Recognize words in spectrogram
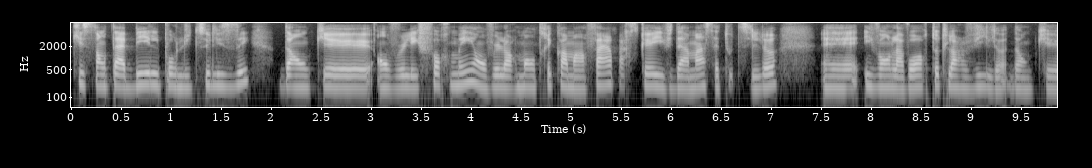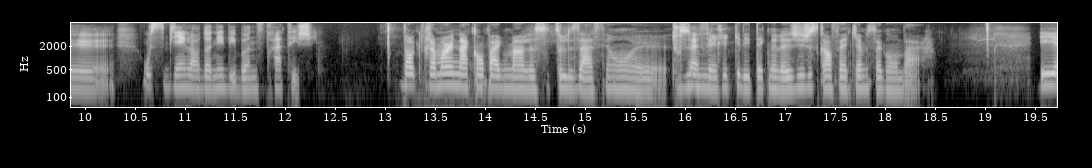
qu'ils sont habiles pour l'utiliser. Donc, euh, on veut les former, on veut leur montrer comment faire parce que, évidemment, cet outil-là, euh, ils vont l'avoir toute leur vie. Là. Donc, euh, aussi bien leur donner des bonnes stratégies. Donc, vraiment un accompagnement là, sur l'utilisation du numérique et des technologies jusqu'en cinquième secondaire. Et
